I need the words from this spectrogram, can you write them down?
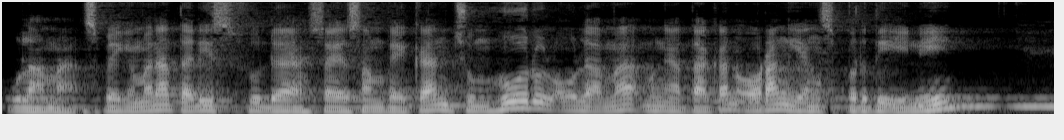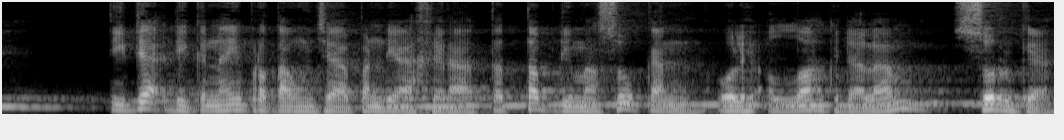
ulama. Sebagaimana tadi sudah saya sampaikan, jumhurul ulama mengatakan orang yang seperti ini tidak dikenai pertanggungjawaban di akhirat, tetap dimasukkan oleh Allah ke dalam surga.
